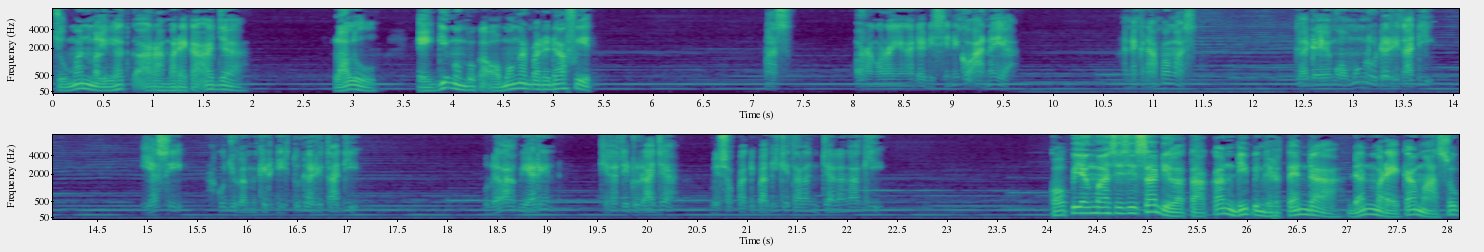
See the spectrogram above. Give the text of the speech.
cuman melihat ke arah mereka aja. Lalu, Egi membuka omongan pada David. Mas, orang-orang yang ada di sini kok aneh ya? Aneh kenapa mas? Gak ada yang ngomong loh dari tadi. Iya sih, aku juga mikir gitu dari tadi. Udahlah biarin, kita tidur aja. Besok pagi-pagi kita lanjut jalan lagi. Kopi yang masih sisa diletakkan di pinggir tenda dan mereka masuk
